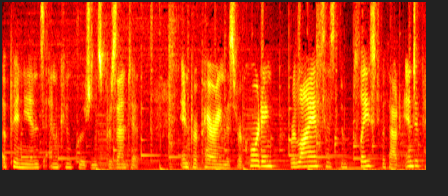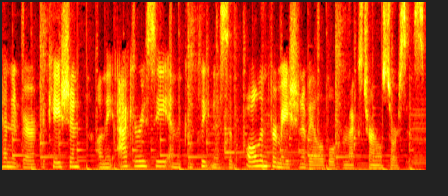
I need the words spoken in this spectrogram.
opinions, and conclusions presented. In preparing this recording, reliance has been placed without independent verification on the accuracy and the completeness of all information available from external sources.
